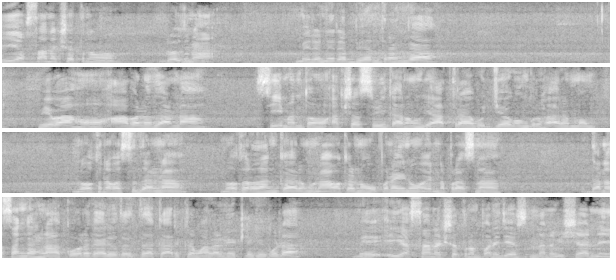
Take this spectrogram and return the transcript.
ఈ హస్తా నక్షత్రం రోజున మీరు నిరభ్యంతరంగా వివాహం ఆభరణధారణ సీమంతం అక్షర స్వీకారం యాత్ర ఉద్యోగం గృహారంభం నూతన వస్త్రధారణ నూతన అలంకారం నామకరణం ఉపనయనం అన్నప్రాసన ధన సంగ్రహణ కూరగాయలు తదితర కార్యక్రమాలన్నింటికి కూడా మీ ఈ అస్సా నక్షత్రం పనిచేస్తుందన్న విషయాన్ని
